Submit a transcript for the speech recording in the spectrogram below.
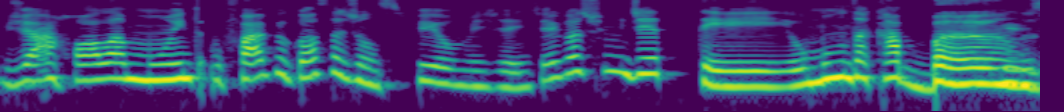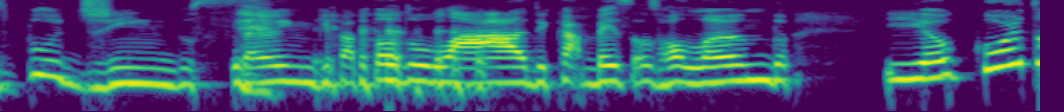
já rola muito. O Fábio gosta de uns filmes, gente. Ele gosta de filme de ET, o mundo acabando, explodindo, sangue pra todo lado e cabeças rolando. E eu curto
